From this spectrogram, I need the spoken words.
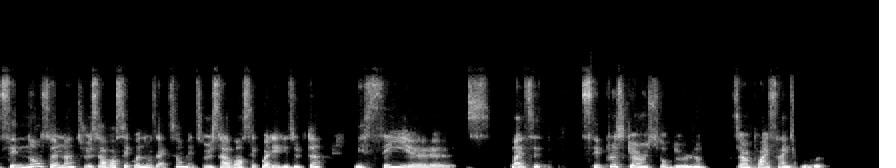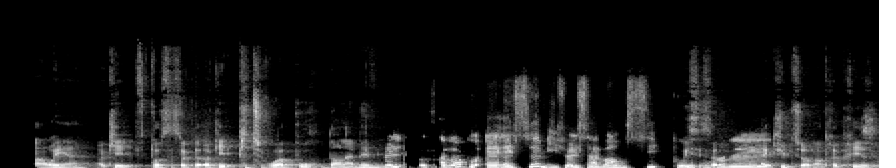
c'est non seulement tu veux savoir c'est quoi nos actions, mais tu veux savoir c'est quoi les résultats. Mais c'est euh, c'est plus qu'un sur deux. C'est 1,5 sur deux. Ah oui, hein? OK. Toi, c'est ça que tu OK. Puis tu vois, pour dans la même. Il faut le savoir pour RSE, mais il faut le savoir aussi pour. Oui, c'est ça. Euh, la culture d'entreprise.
